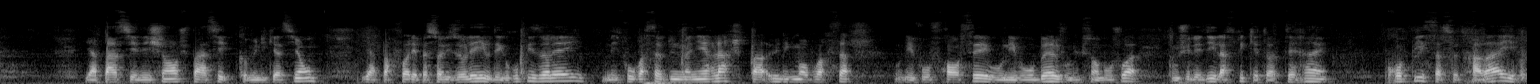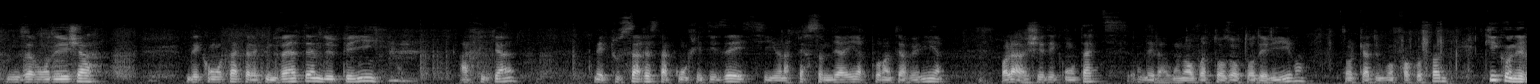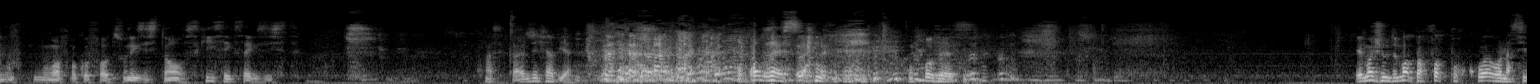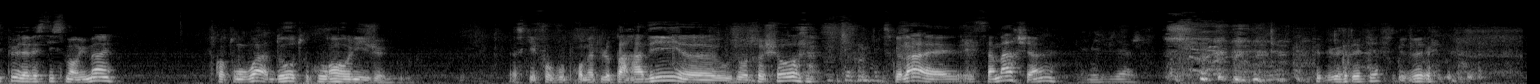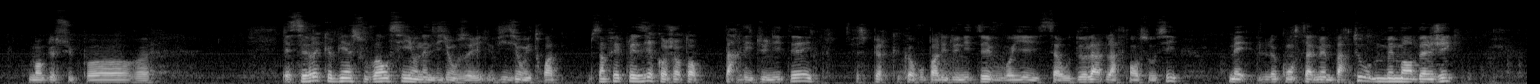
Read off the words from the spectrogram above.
Il n'y a pas assez d'échanges, pas assez de communication. Il y a parfois des personnes isolées ou des groupes isolés, mais il faut voir ça d'une manière large, pas uniquement voir ça au niveau français ou au niveau belge ou luxembourgeois. Comme je l'ai dit, l'Afrique est un terrain propice à ce travail. Nous avons déjà des contacts avec une vingtaine de pays africains mais tout ça reste à concrétiser s'il n'y en a personne derrière pour intervenir. Voilà, j'ai des contacts, on est là. On envoie de temps en temps des livres, dans le cadre du mouvement francophone. Qui connaît le mouvement francophone, son existence? Qui sait que ça existe? Ah, C'est quand même déjà bien. on progresse. on progresse. Et moi, je me demande parfois pourquoi on a si peu d'investissement humain quand on voit d'autres courants religieux. Est-ce qu'il faut vous promettre le paradis euh, ou d'autres choses Parce que là, euh, ça marche. Hein Les mille vierges. des vierges, Manque de support. Euh. Et c'est vrai que bien souvent aussi, on a une vision, vision étroite. Ça me fait plaisir quand j'entends parler d'unité. J'espère que quand vous parlez d'unité, vous voyez ça au-delà de la France aussi. Mais le constat même partout, même en Belgique,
